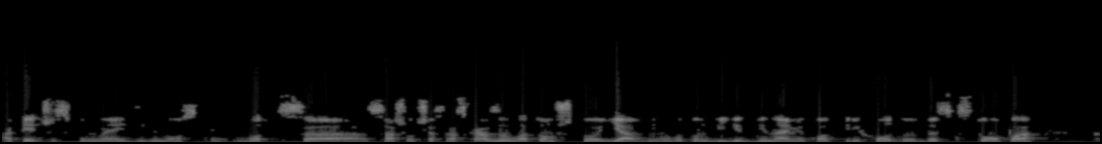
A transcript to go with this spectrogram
опять же, вспоминая 90-е. Вот Саша вот сейчас рассказывал о том, что явно вот он видит динамику от перехода десктопа к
